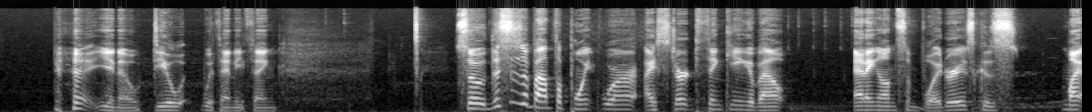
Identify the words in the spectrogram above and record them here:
you know, deal with anything. So this is about the point where I start thinking about adding on some Void Rays, because my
